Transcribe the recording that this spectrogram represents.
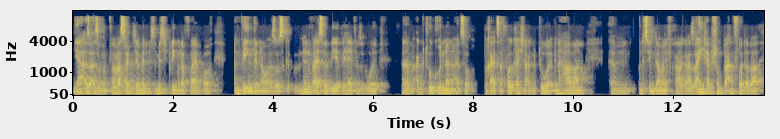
Ja, also, also was sollte der mit, mit sich bringen oder vor allem auch an wen genau? Also es, ne, du weißt ja, wir, wir helfen sowohl ähm, Agenturgründern als auch bereits erfolgreichen Agenturinhabern. Ähm, und deswegen da mal die Frage, also eigentlich habe ich schon beantwortet, aber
